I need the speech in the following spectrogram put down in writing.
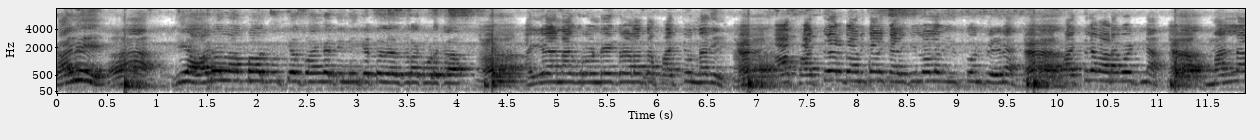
కానీ ఈ ఆడోళ్ళు అమ్మారు బుక్కే సంగతి నీకెట్లా తెలుసురా కొడుక? అయ్యా నాకు రెండు ఎకరాలంత పత్తి ఉన్నది. ఆ. పత్తి ఏరడానికి ఐదు కిలోలు తీసుకొని పోయినా. పత్తిలో వడగొట్టిన. మళ్ళా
